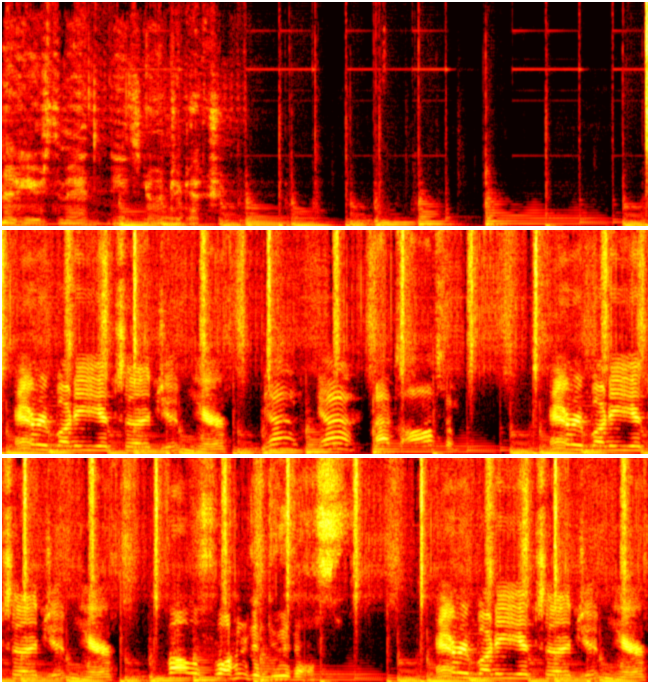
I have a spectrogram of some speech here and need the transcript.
Now here's the man that needs no introduction. Hey everybody, it's uh, Jim here. Yeah, yeah, that's awesome. Hey everybody, it's uh, Jim here. I've always wanted to do this. Hey everybody, it's uh, Jim here.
